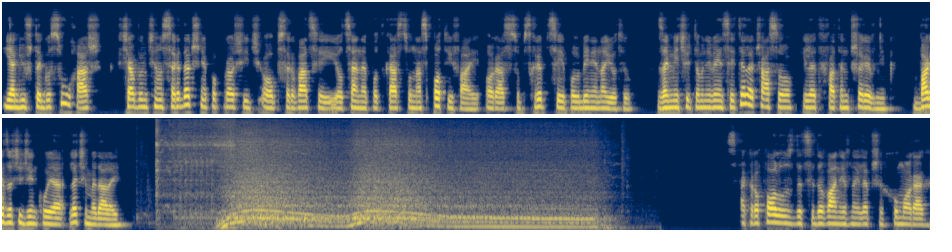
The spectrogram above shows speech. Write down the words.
Jak już tego słuchasz, chciałbym Cię serdecznie poprosić o obserwację i ocenę podcastu na Spotify oraz subskrypcję i polubienie na YouTube. Zajmie Ci to mniej więcej tyle czasu, ile trwa ten przerywnik. Bardzo Ci dziękuję, lecimy dalej. Z Akropolu zdecydowanie w najlepszych humorach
